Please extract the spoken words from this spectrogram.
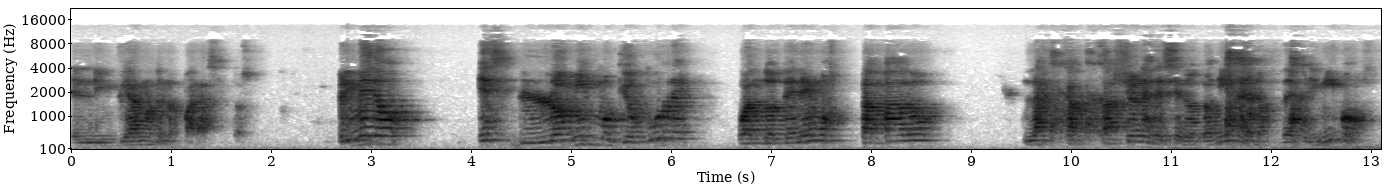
el limpiarnos de los parásitos? Primero, es lo mismo que ocurre cuando tenemos tapado las captaciones de serotonina y nos deprimimos.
